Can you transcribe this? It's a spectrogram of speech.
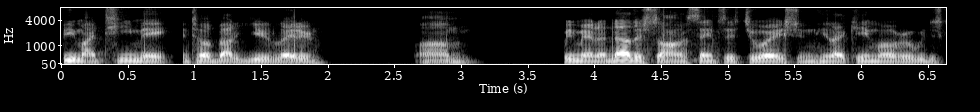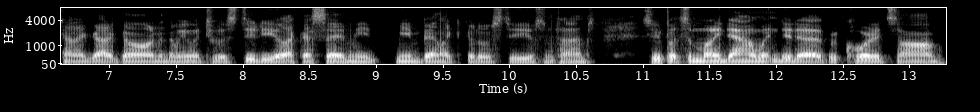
be my teammate until about a year later. Um, we made another song, same situation. He like came over, we just kind of got it going, and then we went to a studio. Like I said, me, me and Ben like to go to a studio sometimes. So we put some money down, went and did a recorded song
